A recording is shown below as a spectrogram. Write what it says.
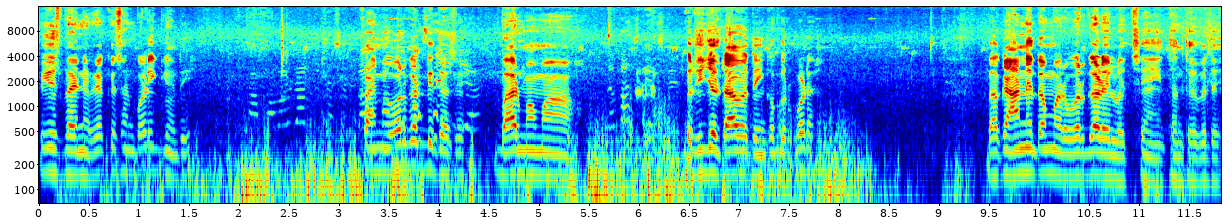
પિયુષભાઈને વેકેશન પડી ગયું હતી. કાંઈ મેં દીધા છે. બારમામાં રિઝલ્ટ આવે તો અહીં ખબર પડે. બાકી આને તમારે વરગાડેલો જ છે અહીં ધંધે બધે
